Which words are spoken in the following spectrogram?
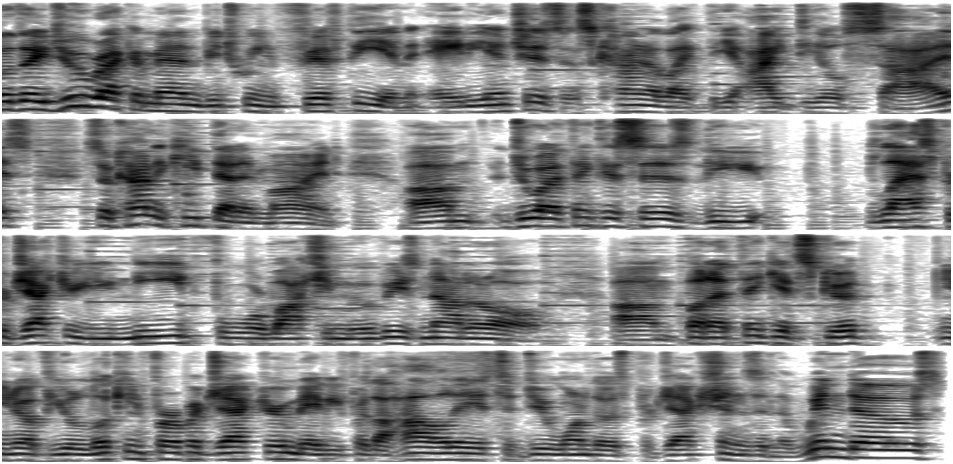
but they do recommend between 50 and 80 inches as kind of like the ideal size. So kind of keep that in mind. Um, do I think this is the last projector you need for watching movies, not at all. Um, but I think it's good, you know, if you're looking for a projector, maybe for the holidays to do one of those projections in the windows,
